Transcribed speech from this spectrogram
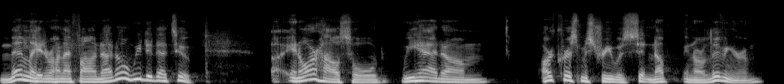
And then later on, I found out, oh, we did that too. Uh, in our household, we had um, our Christmas tree was sitting up in our living room,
